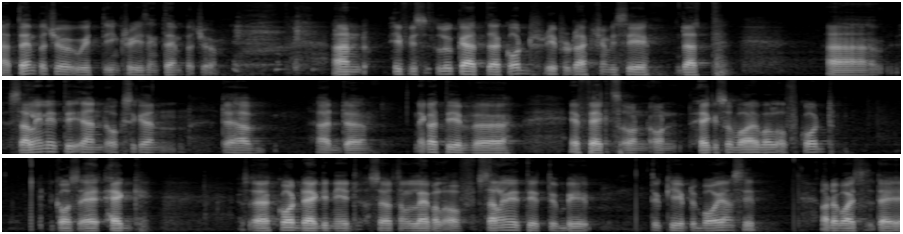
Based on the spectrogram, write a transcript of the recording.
uh, temperature with increasing temperature. And if we look at the cod reproduction, we see that uh, salinity and oxygen they have had uh, negative uh, effects on, on egg survival of cod because egg uh, cod egg need a certain level of salinity to be to keep the buoyancy. Otherwise, they,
